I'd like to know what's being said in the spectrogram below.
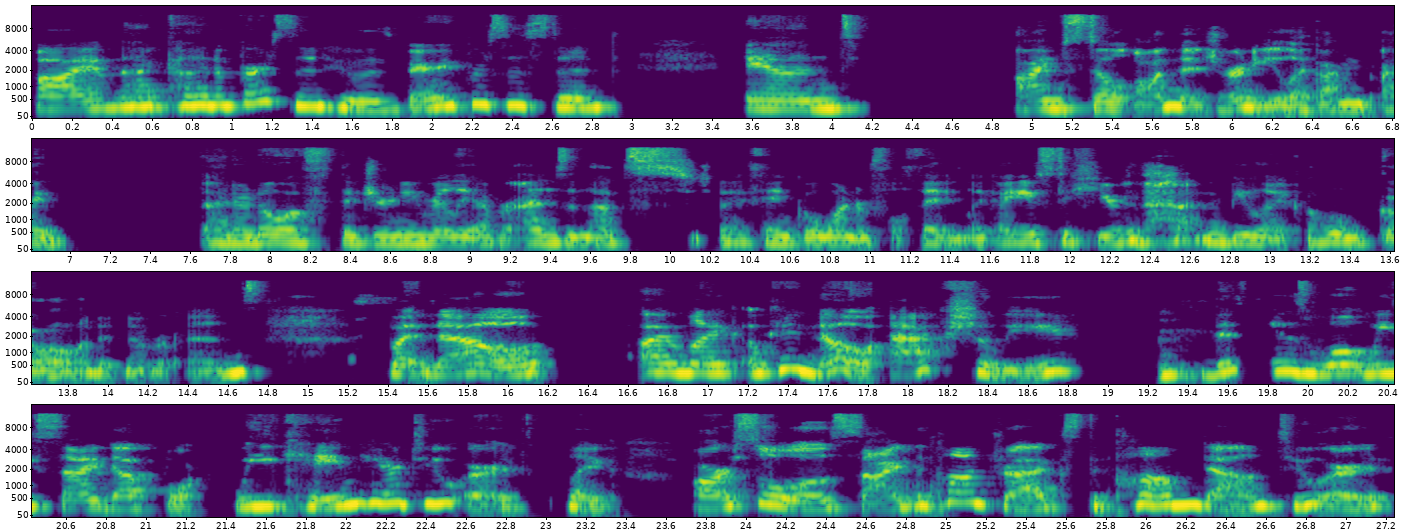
I am that kind of person who is very persistent and I'm still on the journey. Like, I'm, I, I don't know if the journey really ever ends. And that's, I think, a wonderful thing. Like, I used to hear that and be like, oh God, it never ends. But now I'm like, okay, no, actually. Mm-hmm. this is what we signed up for. We came here to Earth. Like, our souls signed the contracts to come down to Earth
